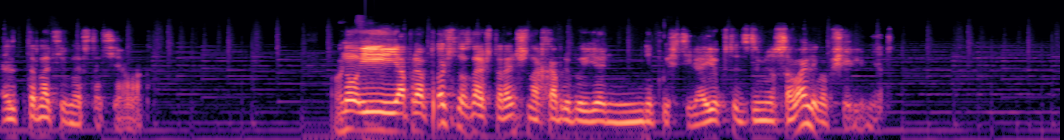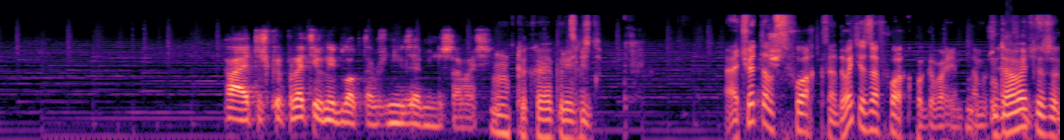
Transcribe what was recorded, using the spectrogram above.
Альтернативная статья, вот. Ну, и я прям точно знаю, что раньше на Хабре бы ее не пустили. А ее, кстати, заминусовали вообще или нет? А, это же корпоративный блок, там же нельзя минусовать. какая прелесть. А что там с форк? Давайте за форк поговорим. Там Давайте за...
